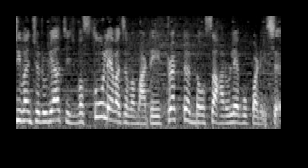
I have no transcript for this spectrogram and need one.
જીવન જરૂરિયાત ચીજ વસ્તુઓ લેવા જવા માટે ટ્રેક્ટરનો સહારો લેવો પડે છે.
